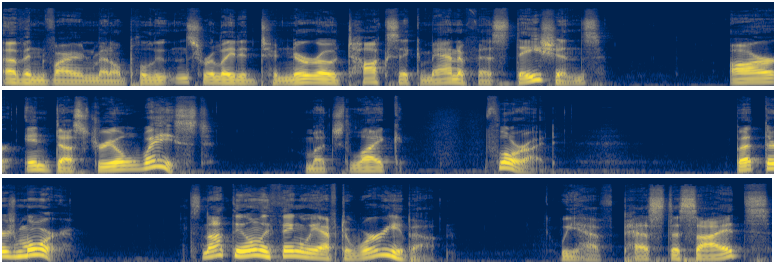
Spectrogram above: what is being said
of environmental pollutants related to neurotoxic manifestations are industrial waste, much like fluoride But there's more. It's not the only thing we have to worry about. We have pesticides,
